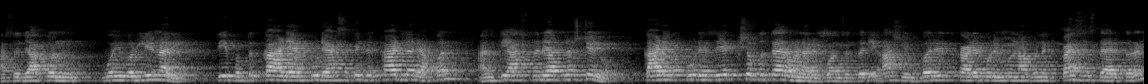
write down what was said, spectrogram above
असं जे आपण वहीवर लिहिणारे ते फक्त काड्या कुड्या असं काहीतरी काढणार आहे आपण आणि ते असणारे आपलं स्टेनो काड्या कुड्याचा एक शब्द तयार होणार आहे कोणचा तरी. असे बरेच काडे मिळून आपण एक पॅसेज तयार करेन.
